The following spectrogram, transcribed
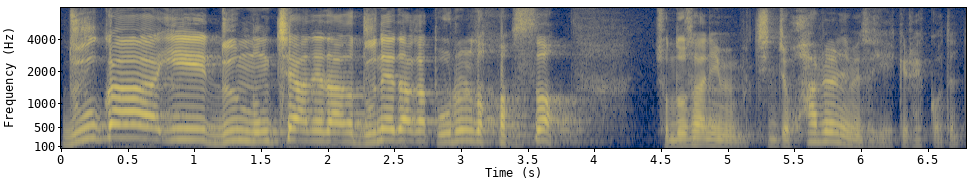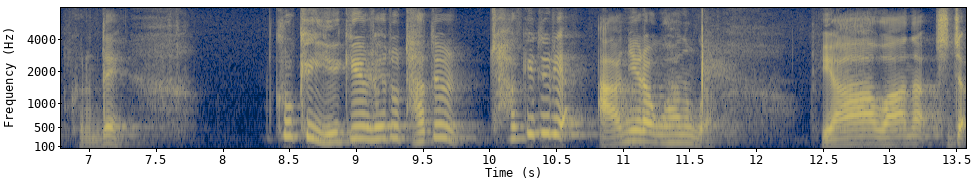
누가 이 눈 뭉치 안에다가 눈에다가 돌을 넣었어 전도사님은 진짜 화를 내면서 얘기를 했거든 그런데 그렇게 얘기를 해도 다들 자기들이 아니라고 하는 거야. 야, 와, 나 진짜,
